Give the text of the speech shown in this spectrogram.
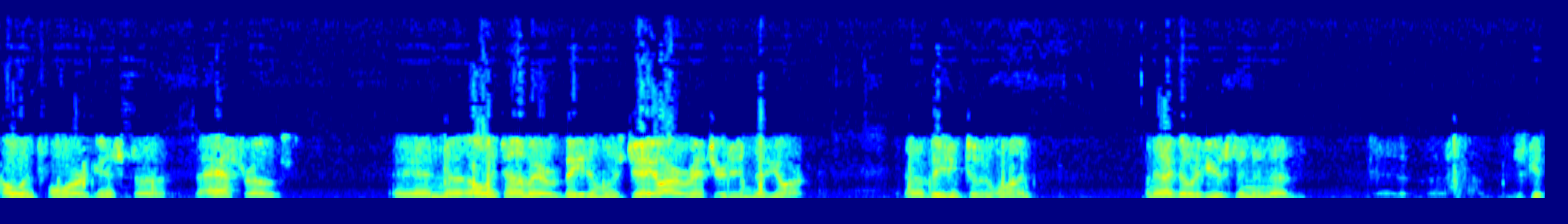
uh, 0 and 4 against uh, the Astros. And uh, the uh, only time I ever beat him was J.R. Richard in New York. And I beat him 2 to 1. I mean, I'd go to Houston and I'd just get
